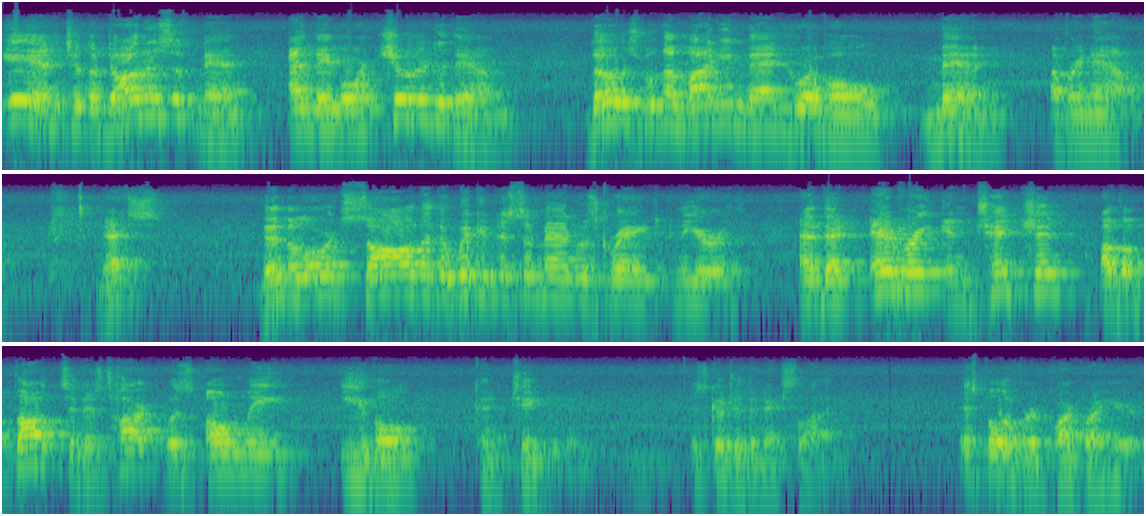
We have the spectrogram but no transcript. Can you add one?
in to the daughters of men, and they bore children to them, those were the mighty men who of old, men of renown. Next. Then the Lord saw that the wickedness of man was great in the earth, and that every intention of the thoughts of his heart was only evil continually. Let's go to the next slide. Let's pull over and park right here.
